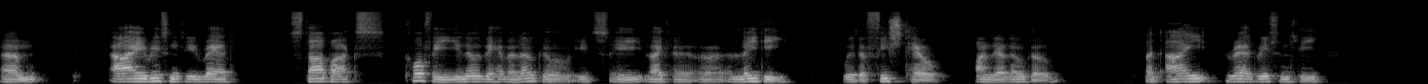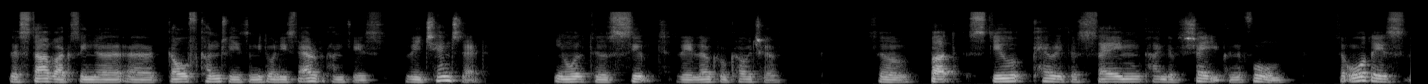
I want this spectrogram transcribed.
Um, I recently read Starbucks coffee, you know, they have a logo. It's a like a, a lady with a fishtail on their logo. But I read recently the Starbucks in the uh, Gulf countries, the Middle East Arab countries, they changed that in order to suit the local culture. So, but still carry the same kind of shape and form. So all these,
